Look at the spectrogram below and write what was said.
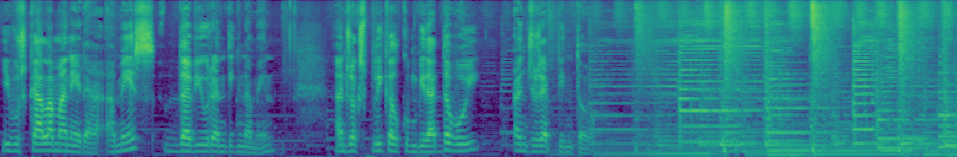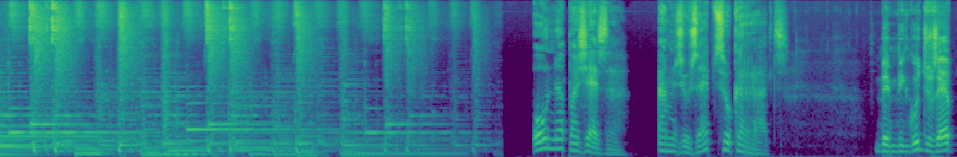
i buscar la manera, a més, de viure'n dignament. Ens ho explica el convidat d'avui, en Josep Pintor. Ona Pagesa, amb Josep Socarrats. Benvingut, Josep.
